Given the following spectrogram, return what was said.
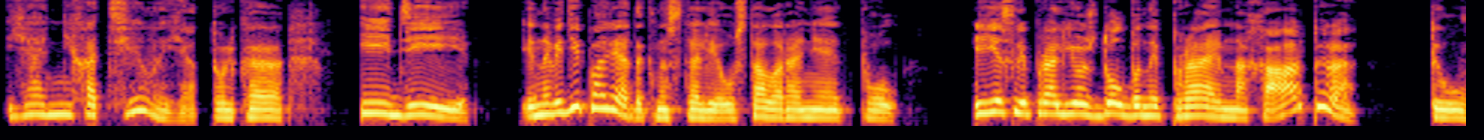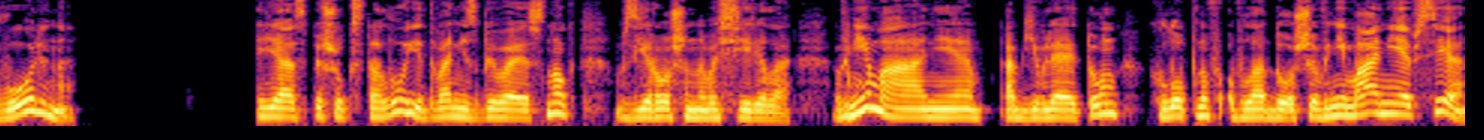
«Я не хотела, я только...» «Иди и наведи порядок на столе», — устало роняет Пол. «Пол». И если прольешь долбанный прайм на Харпера, ты уволена. Я спешу к столу, едва не сбивая с ног взъерошенного Сирила. «Внимание!» — объявляет он, хлопнув в ладоши. «Внимание все!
